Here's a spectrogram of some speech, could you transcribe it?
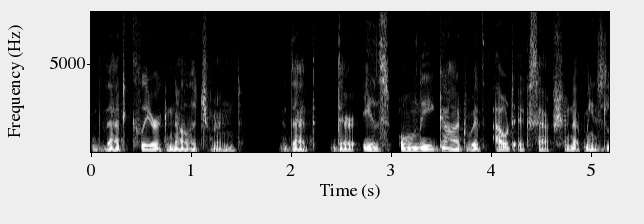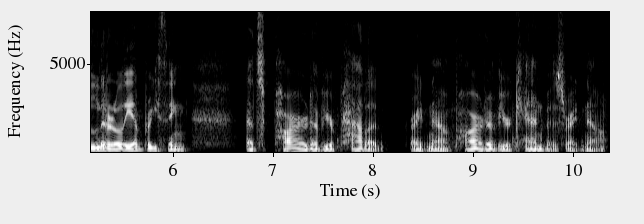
that clear acknowledgement that there is only God without exception, that means literally everything that's part of your palette right now, part of your canvas right now,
